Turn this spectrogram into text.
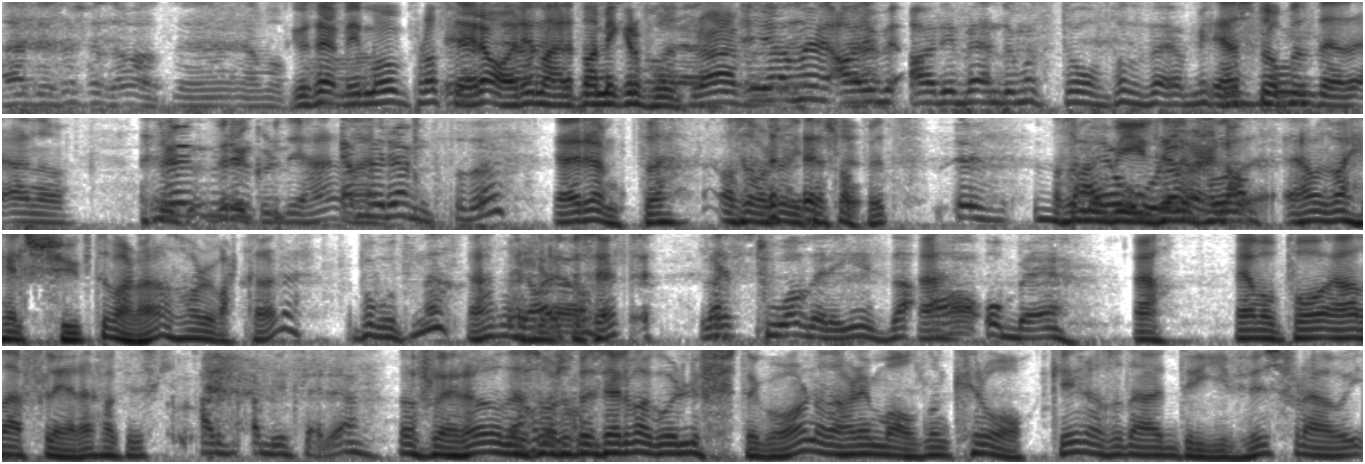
Nei, det som skjedde var at eh, jeg var Skal vi se, Vi må plassere Ari i nærheten av mikrofonen, tror jeg. Ja, men Ari, Ari Ben, du må stå på stedet. Jeg står på stedet. I know. Bruker du de her? Ja, men Nei. rømte du? Jeg rømte. Altså, det var så vidt jeg slapp ut. Altså, Deg og Ola mobiltelefon ja, men Det var helt sjukt å være der. Altså, har du vært der, eller? På Botsen, ja. Ja, det er helt spesielt. Det er to avdelinger. Det er A og B. Ja. Jeg var på, ja, det er flere, faktisk. Er det er det flere? ja? Det var flere, og det som var så spesielt var å gå i luftegården, og da har de malt noen kråker. Altså Det er jo drivhus, for det er jo,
